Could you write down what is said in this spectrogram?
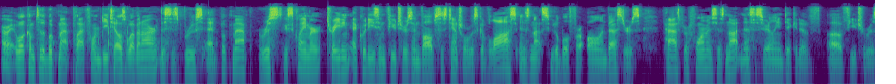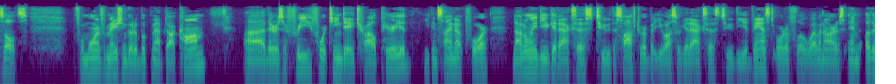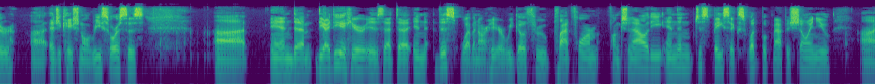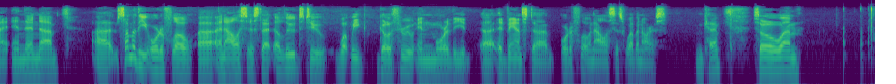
All right, welcome to the Bookmap Platform Details webinar. This is Bruce at Bookmap. Risk disclaimer, trading equities and futures involves substantial risk of loss and is not suitable for all investors. Past performance is not necessarily indicative of future results. For more information, go to bookmap.com. Uh, there is a free 14-day trial period you can sign up for. Not only do you get access to the software, but you also get access to the advanced order flow webinars and other uh, educational resources. Uh, and um, the idea here is that uh, in this webinar here, we go through platform functionality and then just basics, what Bookmap is showing you, uh, and then um, uh, some of the order flow uh, analysis that alludes to what we go through in more of the uh, advanced order flow analysis webinars. Okay, so um,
